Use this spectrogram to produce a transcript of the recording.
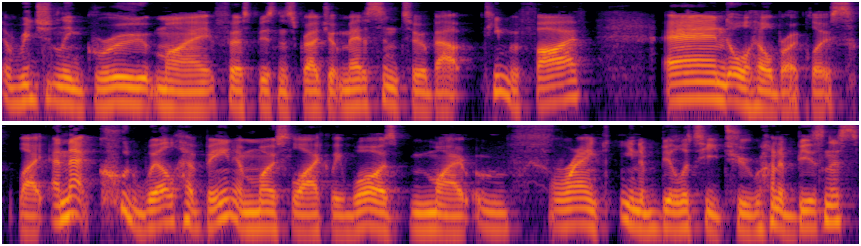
originally grew my first business graduate medicine to about team of five, and all hell broke loose. Like, and that could well have been, and most likely was, my frank inability to run a business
